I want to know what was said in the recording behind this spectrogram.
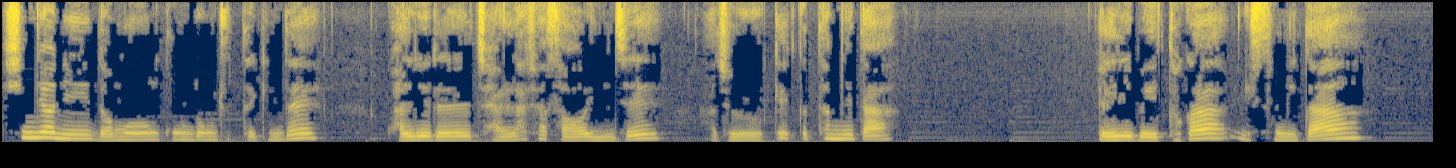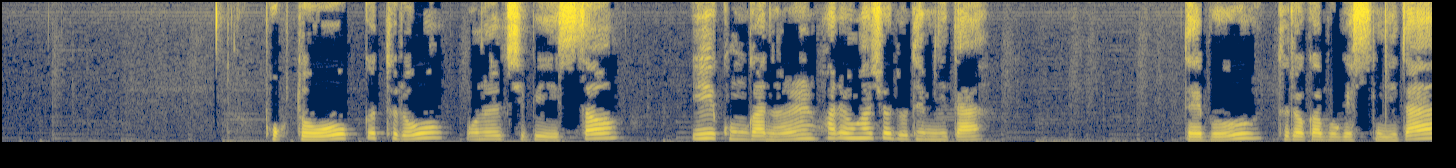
10년이 넘은 공동주택인데 관리를 잘 하셔서인지 아주 깨끗합니다. 엘리베이터가 있습니다. 복도 끝으로 오늘 집이 있어 이 공간을 활용하셔도 됩니다. 내부 들어가 보겠습니다.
